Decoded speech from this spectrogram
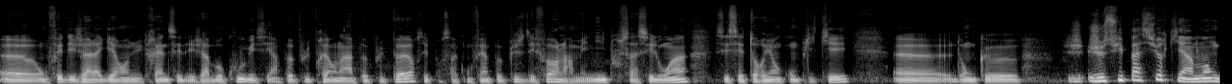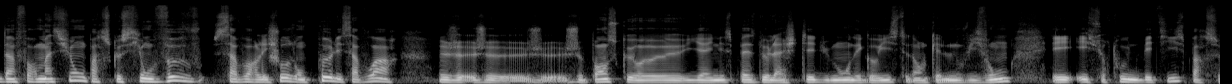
euh, on fait déjà la guerre en Ukraine, c'est déjà beaucoup, mais c'est un peu plus près, on a un peu plus peur. C'est pour ça qu'on fait un peu plus d'efforts. L'Arménie, tout ça, c'est loin. C'est cet Orient compliqué. Euh, donc, euh, je je suis pas sûr qu'il y ait un manque d'informations parce que si on veut savoir les choses, on peut les savoir. Je, je, je, je pense qu'il y a une espèce de lâcheté du monde égoïste dans lequel nous vivons et, et surtout une bêtise parce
